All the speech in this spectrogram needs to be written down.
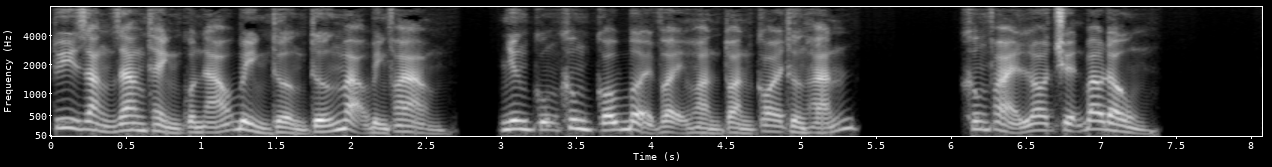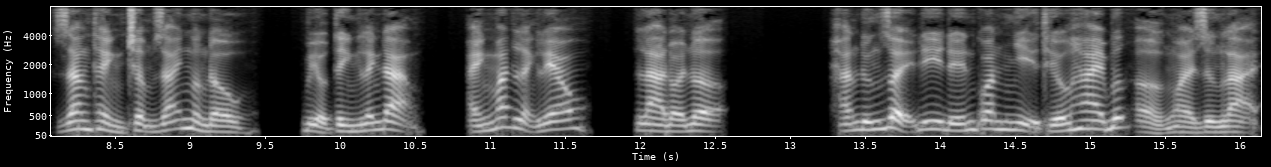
tuy rằng Giang Thành quần áo bình thường tướng mạo bình phàm, nhưng cũng không có bởi vậy hoàn toàn coi thường hắn. Không phải lo chuyện bao đồng. Giang Thành chậm rãi ngẩng đầu, biểu tình lãnh đạm, ánh mắt lạnh lẽo, là đòi nợ. Hắn đứng dậy đi đến quan nhị thiếu hai bước ở ngoài dừng lại,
